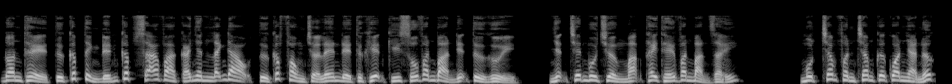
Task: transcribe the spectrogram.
đoàn thể từ cấp tỉnh đến cấp xã và cá nhân lãnh đạo từ cấp phòng trở lên để thực hiện ký số văn bản điện tử gửi, nhận trên môi trường mạng thay thế văn bản giấy. 100% cơ quan nhà nước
